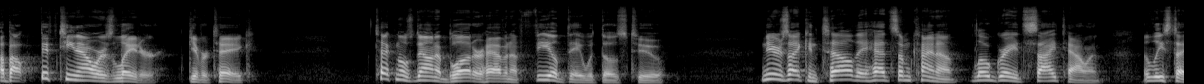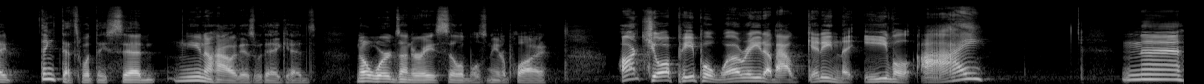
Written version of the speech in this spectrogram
About 15 hours later, give or take, Technos down at Blood are having a field day with those two. Near as I can tell, they had some kind of low grade psi talent. At least I think that's what they said. You know how it is with eggheads. No words under eight syllables need apply. Aren't your people worried about getting the evil eye? Nah,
